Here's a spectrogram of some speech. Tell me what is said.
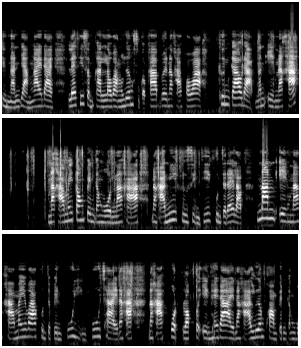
สิ่งนั้นอย่างง่ายดายและที่สำคัญระวังเรื่องสุขภาพด้วยนะคะ เพราะว่าขึ้นก้าวดาบนั่นเองนะคะ นะคะ ไม่ต้องเป็นกังวลนะคะนะคะ นี่คือสิ่งที่คุณจะได้รับ นั่นเองนะคะ ไม่ว่าคุณจะเป็นผู้หญิงผู้ชายนะคะนะคะปลดล็อกตัวเองให้ได้นะคะ เรื่องความเป็นกังว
